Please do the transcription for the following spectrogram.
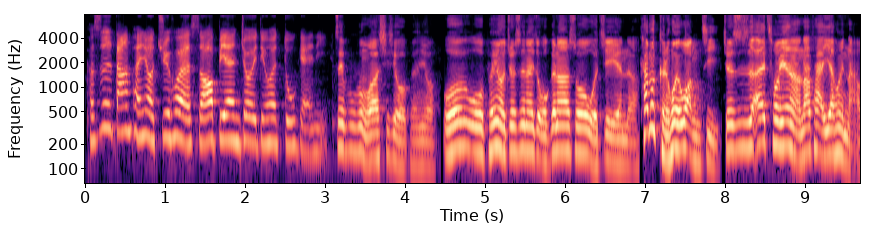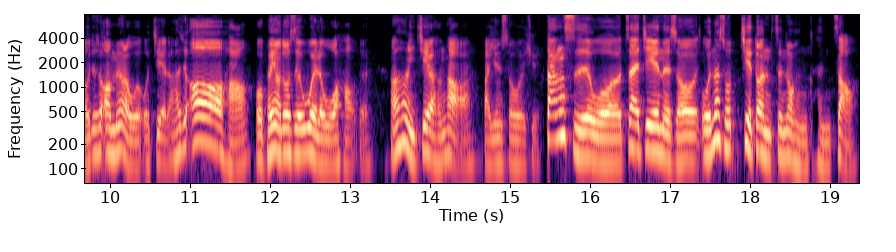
可是当朋友聚会的时候，别人就一定会嘟给你。这部分我要谢谢我朋友，我我朋友就是那种，我跟他说我戒烟了，他们可能会忘记，就是哎抽烟啊，那他一样会拿，我就说哦没有了，我我戒了，他就哦好，我朋友都是为了我好的。然后你戒了很好啊，把烟收回去。当时我在戒烟的时候，我那时候戒断症状很很躁，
